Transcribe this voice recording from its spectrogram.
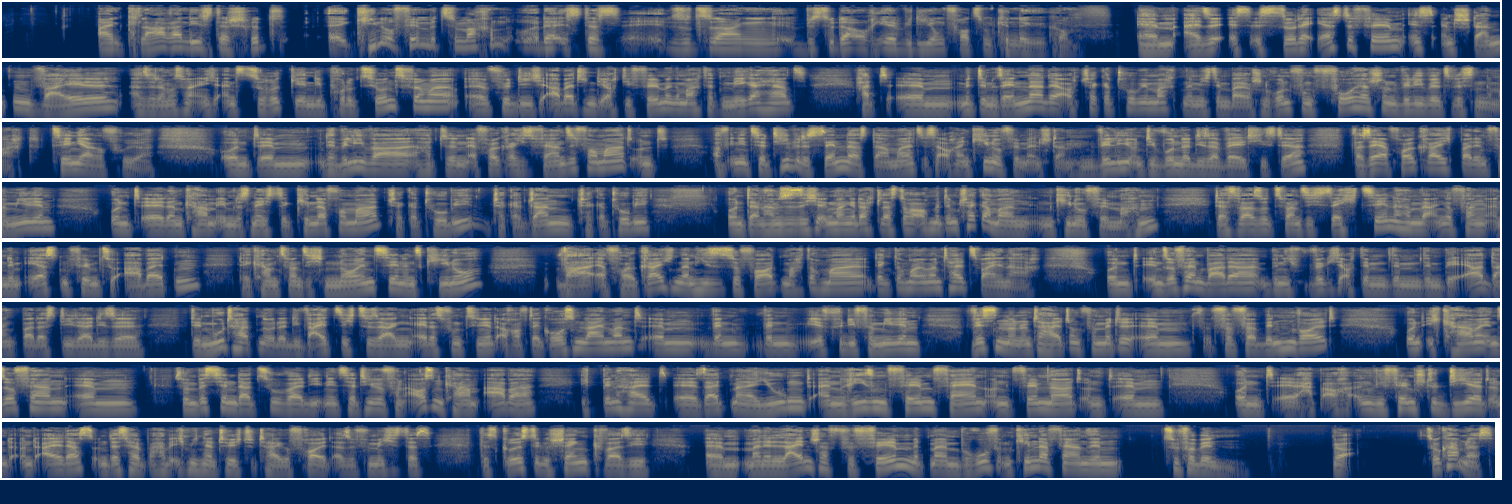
ein klarer nächster Schritt, äh, Kinofilme zu machen oder ist das äh, sozusagen, bist du da auch eher wie die Jungfrau zum Kinder gekommen? Ähm, also es ist so, der erste Film ist entstanden, weil, also da muss man eigentlich eins zurückgehen. Die Produktionsfirma, äh, für die ich arbeite und die auch die Filme gemacht hat, Megahertz, hat ähm, mit dem Sender, der auch Checker Tobi macht, nämlich dem Bayerischen Rundfunk, vorher schon Willi Wills Wissen gemacht. Zehn Jahre früher. Und ähm, der Willi war, hatte ein erfolgreiches Fernsehformat und auf Initiative des Senders damals ist auch ein Kinofilm entstanden. Willi und die Wunder dieser Welt hieß der. War sehr erfolgreich bei den Familien und äh, dann kam eben das nächste Kinderformat, Checker Tobi, Checker Jan, Checker Tobi. Und dann haben sie sich irgendwann gedacht, lass doch auch mit dem Checker mal einen Kinofilm machen. Das war so 2016, da haben wir angefangen, an dem ersten Film zu arbeiten. Der kam 2019 ins Kino, war erfolgreich und dann hieß es sofort, mach doch mal, denk doch mal über einen Teil 2 nach. Und insofern war da, bin ich wirklich auch dem, dem, dem BR dankbar, dass die da diese, den Mut hatten oder die Weitsicht zu sagen, ey, das funktioniert auch auf der großen Leinwand, ähm, wenn, wenn ihr für die Familien Wissen und Unterhaltung vermittel, ähm, ver verbinden wollt. Und ich kam insofern ähm, so ein bisschen dazu, weil die Initiative von außen kam. Aber ich bin halt äh, seit meiner Jugend ein riesen Filmfan und Filmnerd und ähm, und äh, habe auch irgendwie Film studiert und und all das. Und deshalb habe ich mich natürlich total gefreut. Also für mich ist das das größte Geschenk quasi ähm, meine Leidenschaft für Film mit meinem Beruf im Kinderfernsehen zu verbinden. Ja, so kam das.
